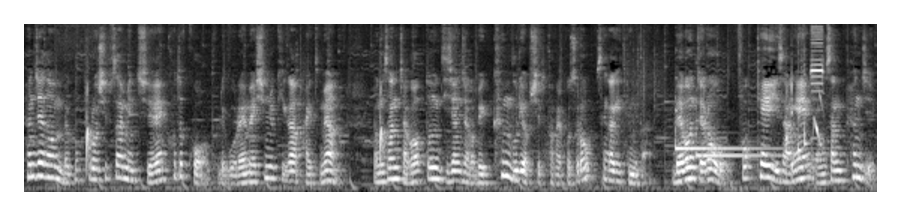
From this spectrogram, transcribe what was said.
현재 나온 맥북 프로 13인치의 쿼드코어 그리고 램의 16GB면 영상 작업 또는 디자인 작업이 큰 무리 없이 돌아갈 것으로 생각이 됩니다. 네 번째로 4K 이상의 영상 편집,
